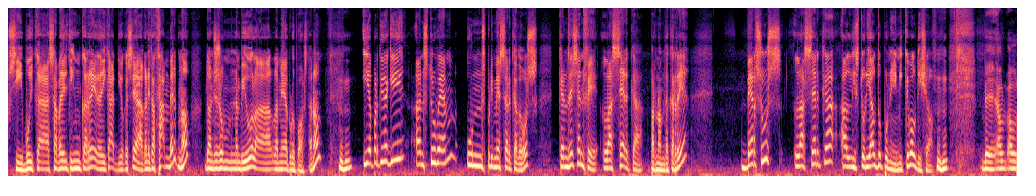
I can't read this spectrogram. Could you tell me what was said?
si vull que Sabadell tingui un carrer dedicat, jo que sé, a Greta Thunberg, no? doncs és on envio la, la meva proposta, no? Mm -hmm. I a partir d'aquí ens trobem uns primers cercadors que ens deixen fer la cerca per nom de carrer versus la cerca a l'historial toponímic. Què vol dir això? Uh -huh. Bé, el, el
